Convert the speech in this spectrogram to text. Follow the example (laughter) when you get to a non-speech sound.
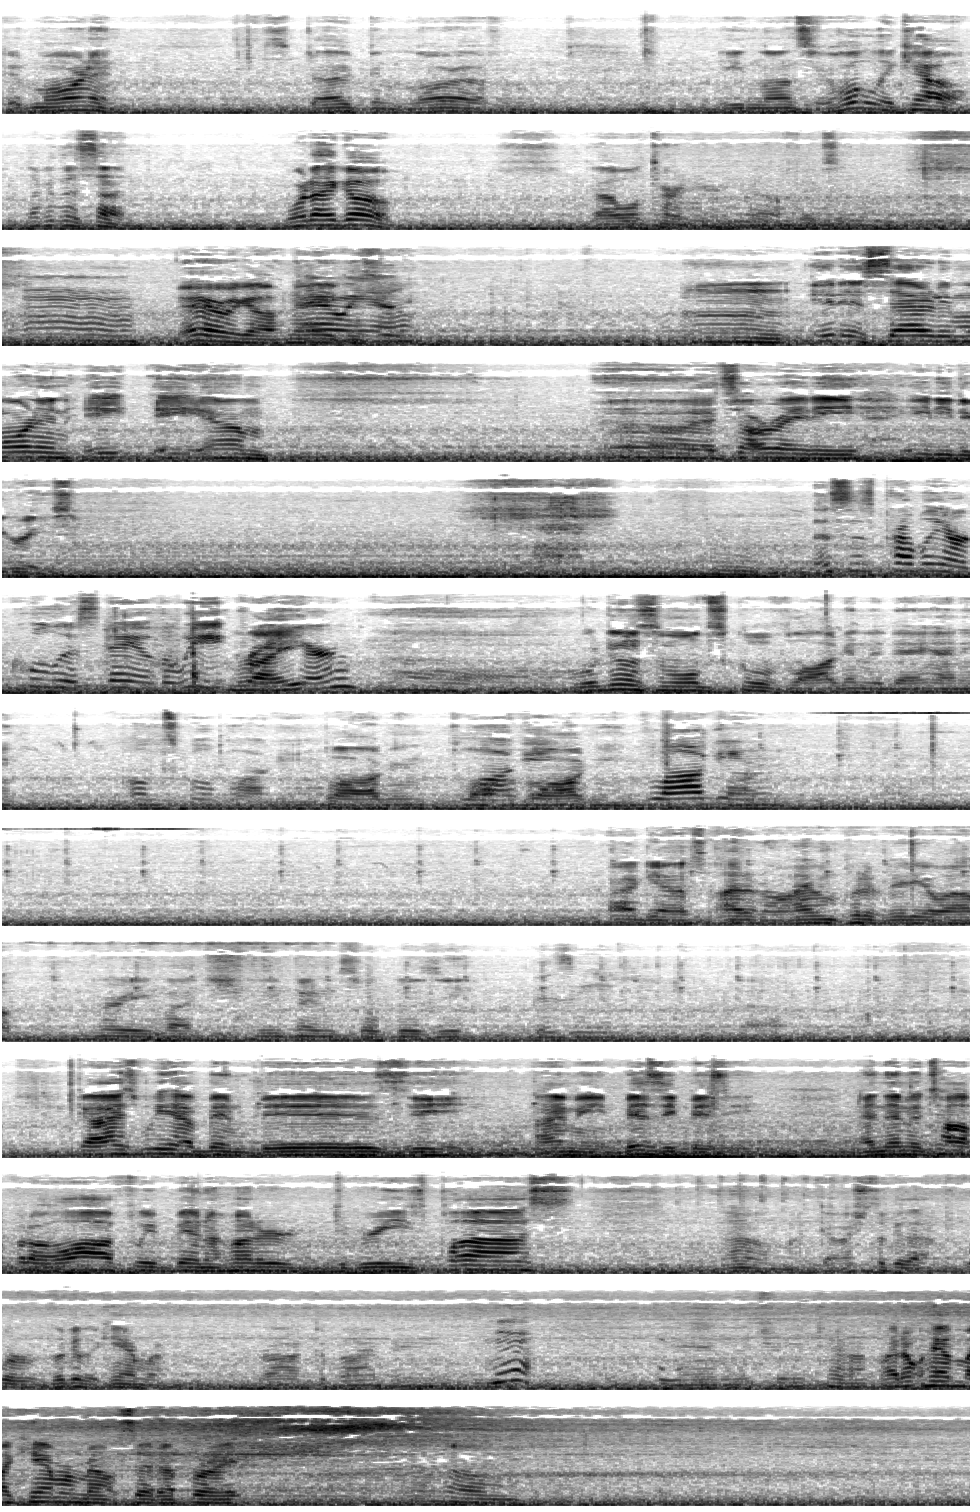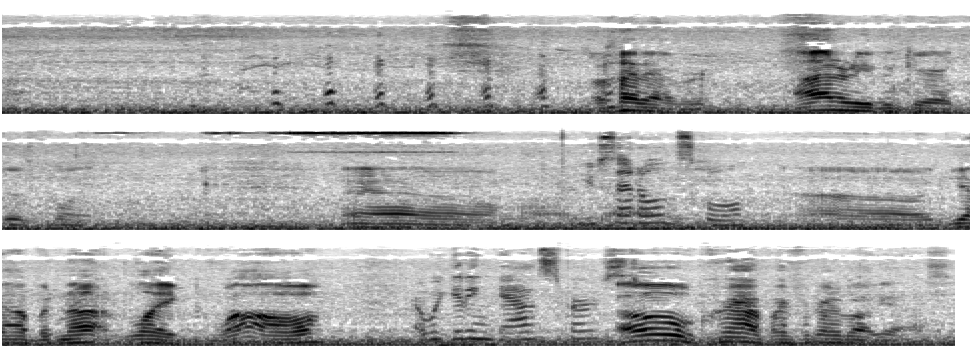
Good morning. It's Doug and Laura from Eden Lawn Service. Holy cow, look at the sun. Where'd I go? Oh, we'll turn here. I'll fix it. Mm, There we go. Now there you we can go. see. Mm, it is Saturday morning, 8 a.m. Uh, it's already 80 degrees. This is probably our coolest day of the week right, Right. here. Oh, (sighs) we're doing some old school vlogging today, honey. Old school blogging. Blogging. vlog, Blogging. Vlogging. I guess. I don't know. I haven't put a video out very much. We've been so busy. Busy. Uh, guys, we have been busy. I mean, busy, busy. And then to top it all off, we've been 100 degrees plus. Oh my gosh, look at that. We're, look at the camera. Rockabye, baby. Yeah. And the treetop. I don't have my camera mount set up right. Um, (laughs) whatever. I don't even care at this point. Oh my You said old school. Oh, yeah, but not like, wow. Are we getting gas first? Oh crap, I forgot about gas.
